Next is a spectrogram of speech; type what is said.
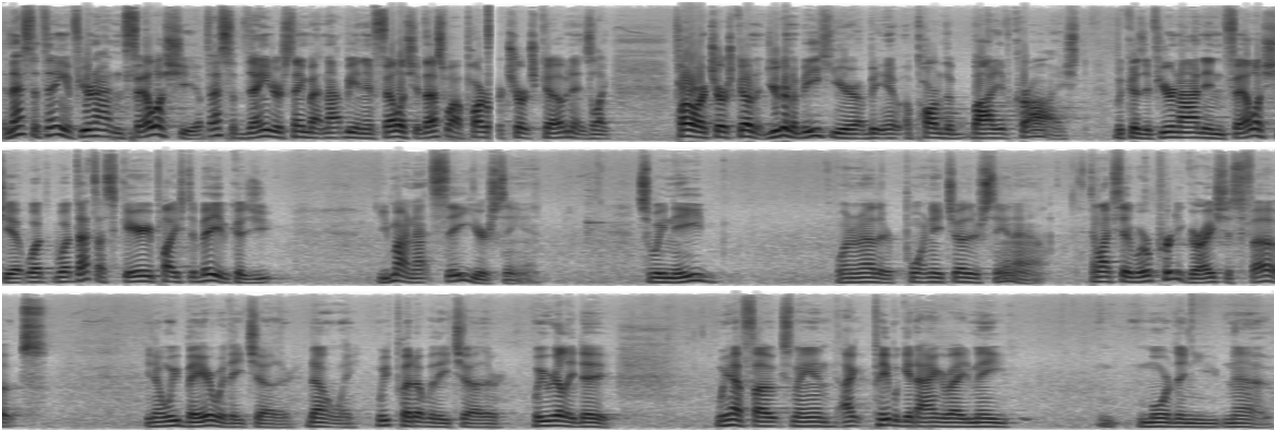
And that's the thing, if you're not in fellowship, that's the dangerous thing about not being in fellowship. That's why part of our church covenant is like, part of our church covenant, you're going to be here, be a part of the body of Christ. Because if you're not in fellowship, what, what, that's a scary place to be because you, you might not see your sin. So we need one another pointing each other's sin out. And like I said, we're pretty gracious folks. You know, we bear with each other, don't we? We put up with each other. We really do. We have folks, man, I, people get aggravated at me more than you know.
